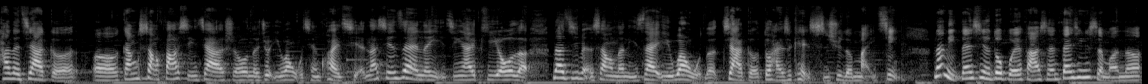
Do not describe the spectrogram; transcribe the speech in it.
它的价格，呃，刚上发行价的时候呢，就一万五千块钱。那现在呢，已经 IPO 了，那基本上呢，你在一万五的价格都还是可以持续的买进。那你担心的都不会发生，担心什么呢？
